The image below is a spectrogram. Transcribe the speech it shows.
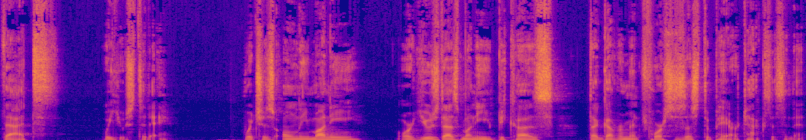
that we use today, which is only money or used as money because the government forces us to pay our taxes in it.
